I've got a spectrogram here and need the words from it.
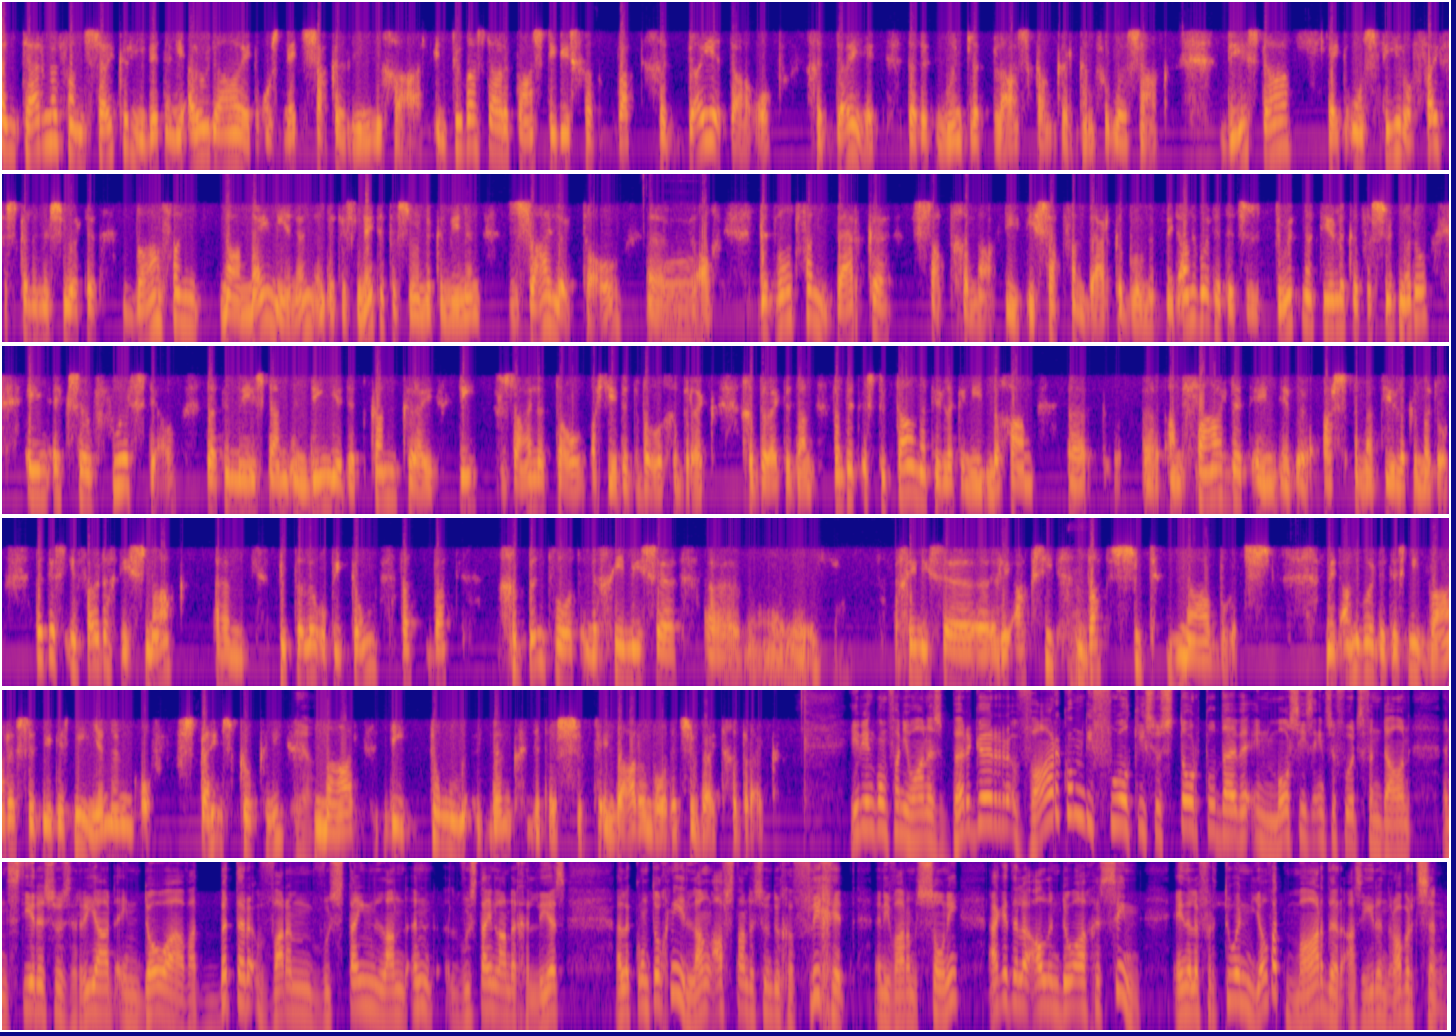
In terme van suiker, jy weet in die ou dae het ons net sakkerien gehad. En toe was daar 'n paar studies wat gedui het daarop gedui het dat dit moontlik blaaskanker kan veroorsaak. Deesdae het ons 4 of 5 verskillende soorte waarvan na my mening en dit is net 'n persoonlike mening xylitol uh, oh. of dit word van berke sap gemaak, die die sap van berkebome. Met ander woorde, dit is 'n doodnatuurlike versoetmiddel en ek sou voorstel dat 'n mens dan indien jy dit kan kry, die xylitol as jy dit wil gebruik, gebruik dit dan want dit is totaal natuurlik in die liggaam uh, uh aanvaar dit en uh, as 'n natuurlike middel. Dit is eenvoudig die smaak ehm um, pupille op die tong wat wat gebind word in 'n chemiese uh chemiese uh, reaksie wat soet naboots. Met ander woorde, dit is nie ware soet nie, dit is nie heuning of steenskoek nie, ja. maar die tong dink dit is soet en daarom word dit so wyd gebruik. Hierdie kom van Johannes Burger. Waar kom die voeltjies so tortelduwe en mossies ensovoorts vandaan in stede soos Riyadh en Doha wat bitter warm woestynland in woestynlande gelees? Hulle kon tog nie lang afstande so toe gevlieg het in die warm son nie. Ek het hulle al in Doha gesien en hulle vertoon heelwat maarder as hier in Robertson.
